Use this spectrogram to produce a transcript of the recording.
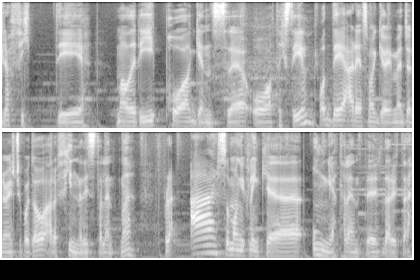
graffiti-maleri på gensere og tekstil. Og det er det som er gøy med Generation 2.0, er å finne disse talentene. For det er så mange flinke unge talenter der ute.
